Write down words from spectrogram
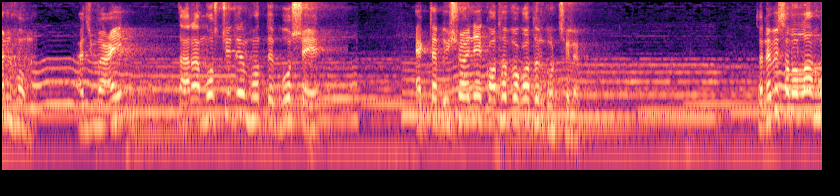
আনহুম আজমাইন তারা মসজিদের মধ্যে বসে একটা বিষয় নিয়ে কথোপকথন করছিলেন। তো নবী সাল্লাল্লাহু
